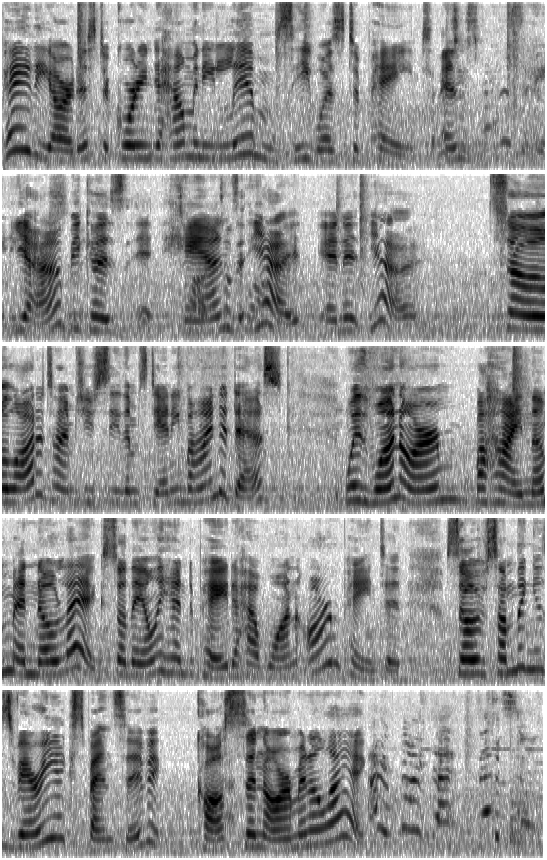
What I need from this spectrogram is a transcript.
pay the artist according to how many limbs he was to paint. and fascinating. yeah, because it, hands yeah, it, and it yeah. So a lot of times you see them standing behind a desk with one arm behind them and no legs. So they only had to pay to have one arm painted. So if something is very expensive, it costs an arm and a leg. I find that that's so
